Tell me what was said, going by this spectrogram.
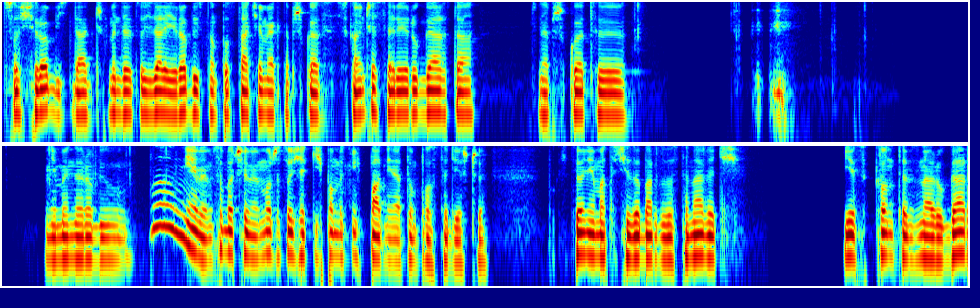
coś robić, tak? Czy będę coś dalej robił z tą postacią, jak na przykład skończę serię Rugarta, czy na przykład y, nie będę robił, no nie wiem, zobaczymy, może coś, jakiś pomysł mi wpadnie na tą postać jeszcze. Póki co nie ma co się za bardzo zastanawiać. Jest content na Rugar,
